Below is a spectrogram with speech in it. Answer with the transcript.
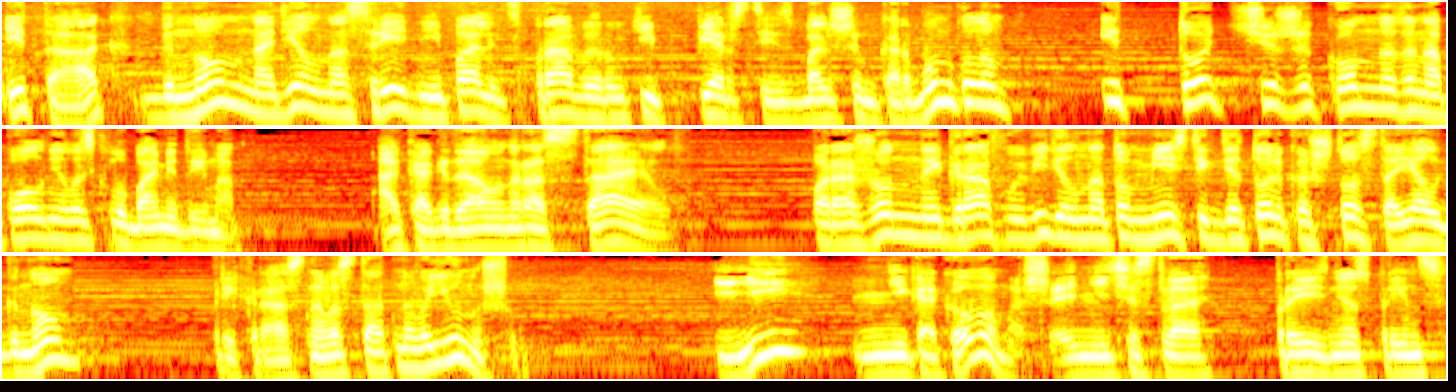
Итак, гном надел на средний палец правой руки перстень с большим карбункулом, и тотчас же комната наполнилась клубами дыма. А когда он растаял, пораженный граф увидел на том месте, где только что стоял гном, прекрасного статного юношу. «И никакого мошенничества», — произнес принц.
